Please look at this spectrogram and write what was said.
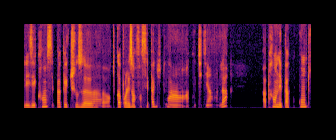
les écrans, c'est pas quelque chose, euh, en tout cas pour les enfants, c'est pas du tout un, quotidien là. Après, on n'est pas contre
